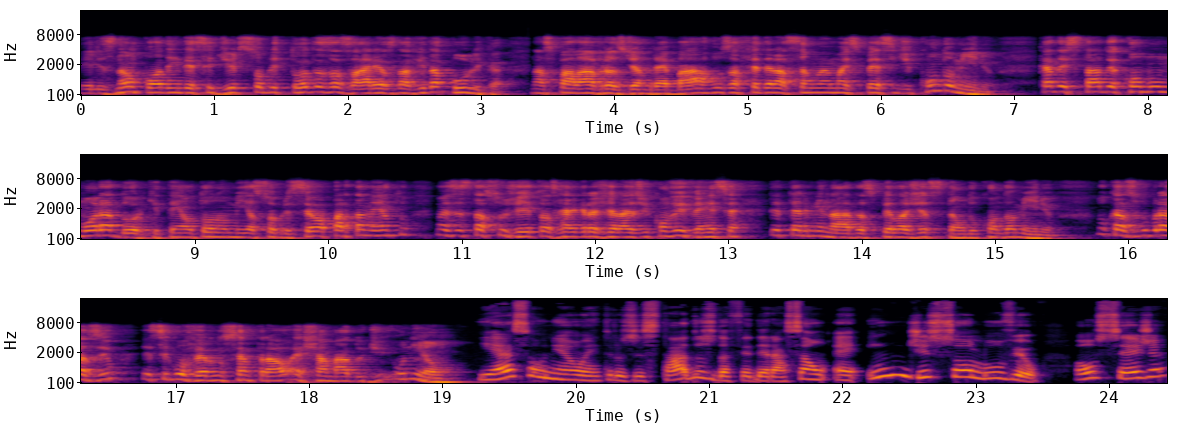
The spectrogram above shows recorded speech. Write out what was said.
Eles não podem decidir sobre todas as áreas da vida pública. Nas palavras de André Barros, a federação é uma espécie de condomínio. Cada estado é como um morador que tem autonomia sobre seu apartamento, mas está sujeito às regras gerais de convivência determinadas pela gestão do condomínio. No caso do Brasil, esse governo central é chamado de União. E essa união entre os estados da federação é indissolúvel, ou seja,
